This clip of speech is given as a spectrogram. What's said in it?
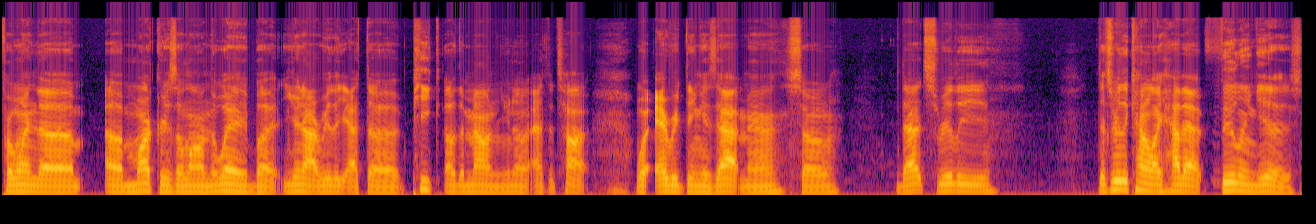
for of the uh, markers along the way, but you're not really at the peak of the mountain, you know, at the top where everything is at, man. So that's really that's really kind of like how that feeling is.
